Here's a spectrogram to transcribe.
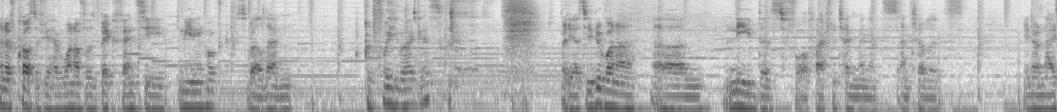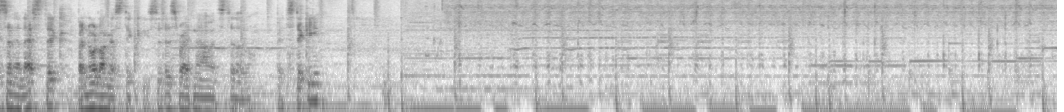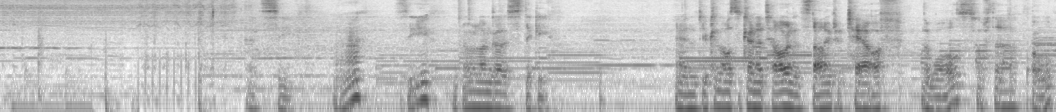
and of course, if you have one of those big fancy kneading hooks, well then, good for you, I guess. but yes, you do want to um, knead this for five to ten minutes until it's you know, nice and elastic, but no longer sticky. So this right now, it's still a bit sticky. Let's see. Uh -huh. see, no longer sticky. And you can also kind of tell when it's starting to tear off the walls of the bowl.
